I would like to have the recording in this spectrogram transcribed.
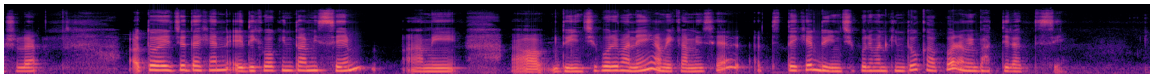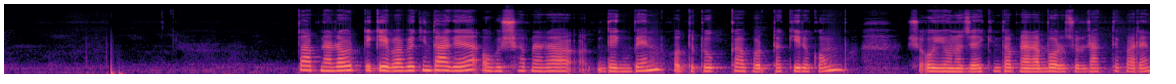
আসলে, তো এই যে দেখেন, এদিকেও কিন্তু আমি সেম আমি দুই ইঞ্চি পরিমাণে আমি কামিজের থেকে দুই ইঞ্চি পরিমাণ কিন্তু কাপড় আমি ভাত্তি রাখতেছি। তো আপনারাও ঠিক এভাবে কিন্তু আগে অবশ্যই আপনারা দেখবেন কতটুক কাপড়টা কীরকম ওই অনুযায়ী কিন্তু আপনারা বড় চুল রাখতে পারেন।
